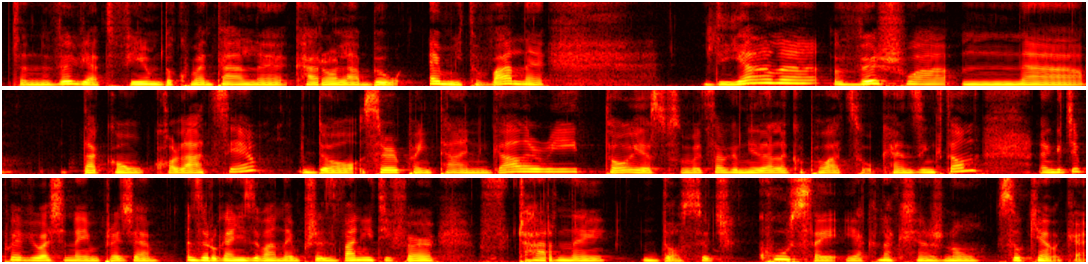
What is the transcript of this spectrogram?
ten wywiad, film dokumentalny Karola był emitowany, Diana wyszła na taką kolację do Serpentine Gallery, to jest w sumie całkiem niedaleko pałacu Kensington, gdzie pojawiła się na imprezie zorganizowanej przez Vanity Fair w czarnej, dosyć kusej, jak na księżną sukienkę.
